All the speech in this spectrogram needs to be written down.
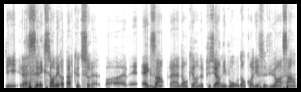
Puis la sélection des repères culturels. Eh ben, exemple, hein, donc on a plusieurs niveaux, donc on les a vus ensemble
